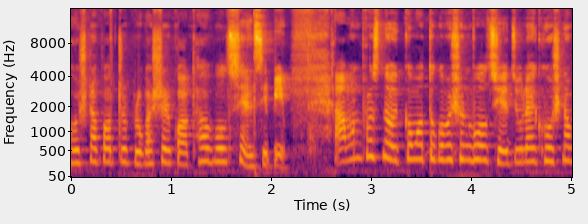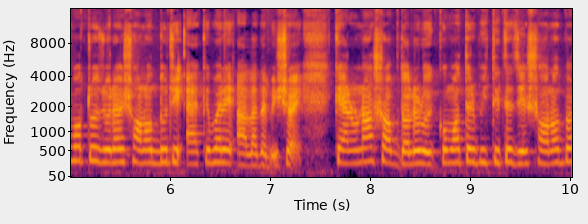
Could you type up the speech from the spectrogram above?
ঘোষণাপত্র প্রকাশের কথাও বলছে এনসিপি এমন প্রশ্নে ঐক্যমত্য কমিশন বলছে, জুলাই ঘোষণাপত্র জুলাই সনদ দুটি একেবারে আলাদা বিষয়। কেননা, সব দলের ঐক্যমতের ভিত্তিতে যে সনদ বা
